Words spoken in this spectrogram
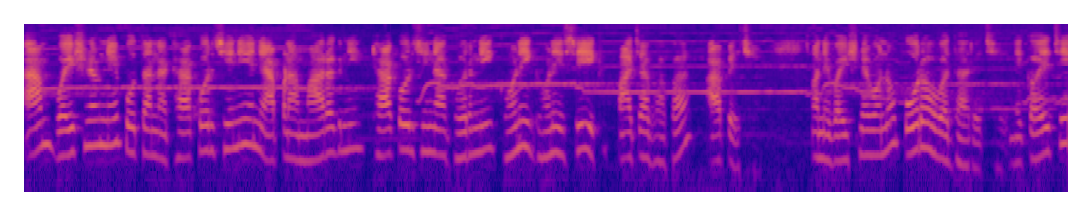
આમ વૈષ્ણવને પોતાના ઠાકોરજીની અને આપણા માર્ગની, ઠાકોરજીના ઘરની ઘણી ઘણી શીખ પાંચા ભાભા આપે છે અને વૈષ્ણવોનો પોરહ વધારે છે ને કહે છે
